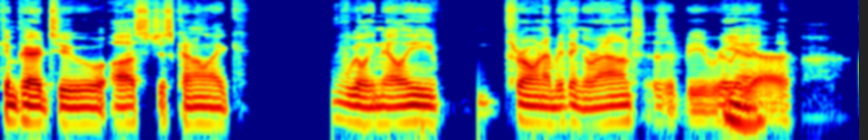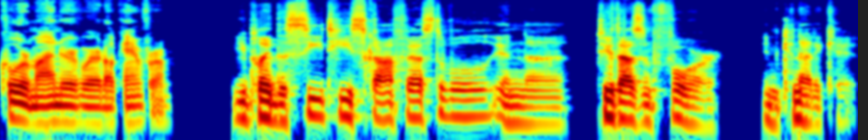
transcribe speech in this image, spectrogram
compared to us just kind of like willy nilly throwing everything around, as it'd be a really yeah. uh, cool reminder of where it all came from. You played the CT Ska Festival in uh, 2004 in Connecticut.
